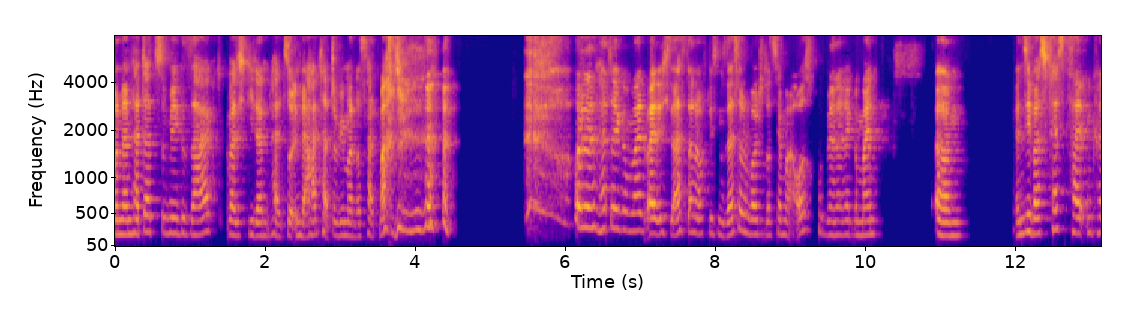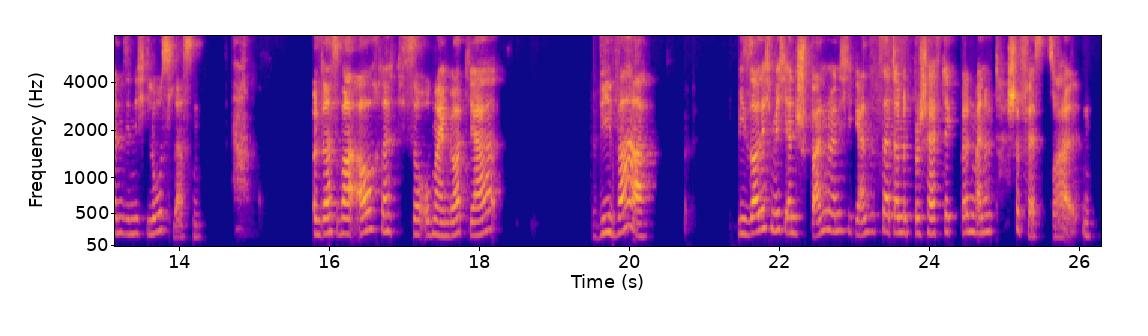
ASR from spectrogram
Und dann hat er zu mir gesagt, weil ich die dann halt so in der Hand hatte, wie man das halt macht. Und dann hat er gemeint, weil ich saß dann auf diesem Sessel und wollte das ja mal ausprobieren, hat er gemeint, ähm, wenn Sie was festhalten, können Sie nicht loslassen. Und das war auch, dachte ich so, oh mein Gott, ja, wie wahr? Wie soll ich mich entspannen, wenn ich die ganze Zeit damit beschäftigt bin, meine Tasche festzuhalten?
